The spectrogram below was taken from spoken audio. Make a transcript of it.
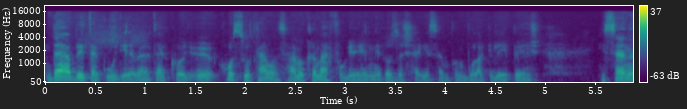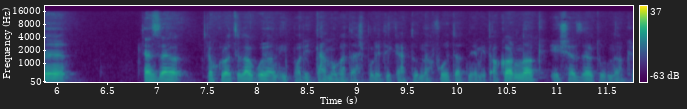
de a britek úgy érveltek, hogy ő hosszú távon számukra meg fogja érni gazdasági szempontból a kilépés, hiszen ezzel gyakorlatilag olyan ipari támogatáspolitikát tudnak folytatni, amit akarnak, és ezzel tudnak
